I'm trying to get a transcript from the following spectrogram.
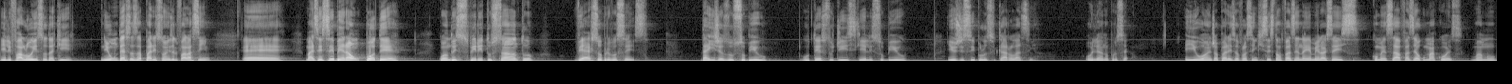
ele falou isso daqui. Nenhum dessas aparições ele fala assim: é, mas receberão poder quando o Espírito Santo vier sobre vocês. Daí Jesus subiu, o texto diz que ele subiu, e os discípulos ficaram lá assim, olhando para o céu. E o anjo apareceu e falou assim: O que vocês estão fazendo aí? É melhor vocês começar a fazer alguma coisa. Vamos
